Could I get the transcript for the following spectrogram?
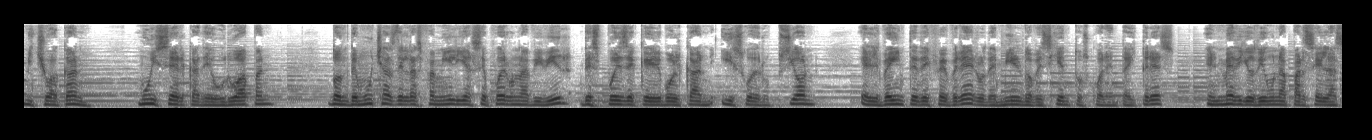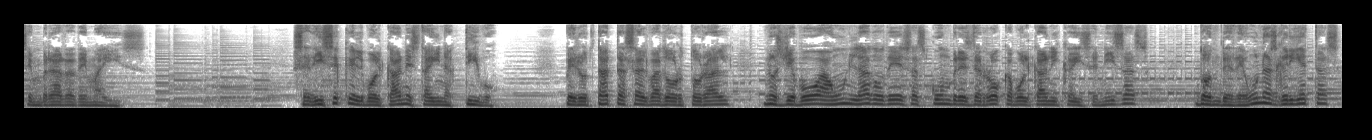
Michoacán, muy cerca de Uruapan, donde muchas de las familias se fueron a vivir después de que el volcán hizo erupción el 20 de febrero de 1943 en medio de una parcela sembrada de maíz. Se dice que el volcán está inactivo, pero Tata Salvador Toral nos llevó a un lado de esas cumbres de roca volcánica y cenizas, donde de unas grietas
